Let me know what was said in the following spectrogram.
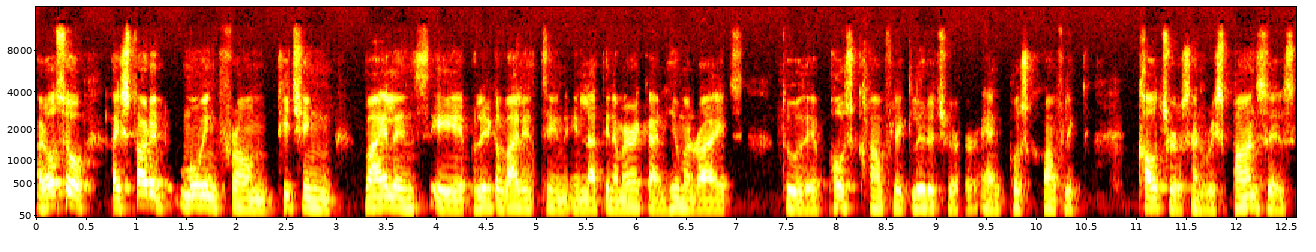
But also, I started moving from teaching violence, uh, political violence in, in Latin America and human rights to the post-conflict literature and post-conflict cultures and responses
